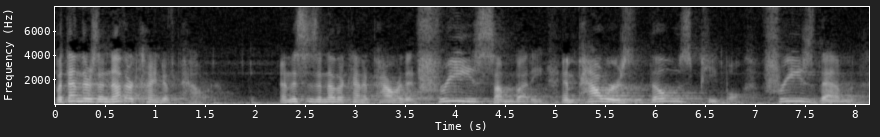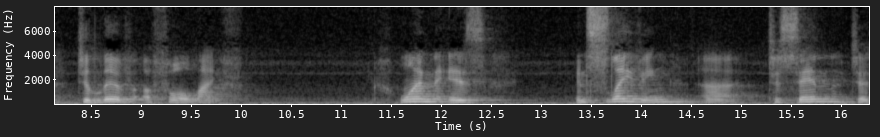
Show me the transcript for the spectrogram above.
But then there's another kind of power. And this is another kind of power that frees somebody, empowers those people, frees them to live a full life. One is enslaving uh, to sin, to,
